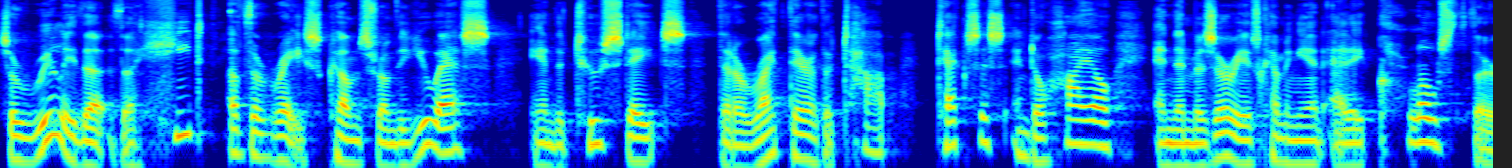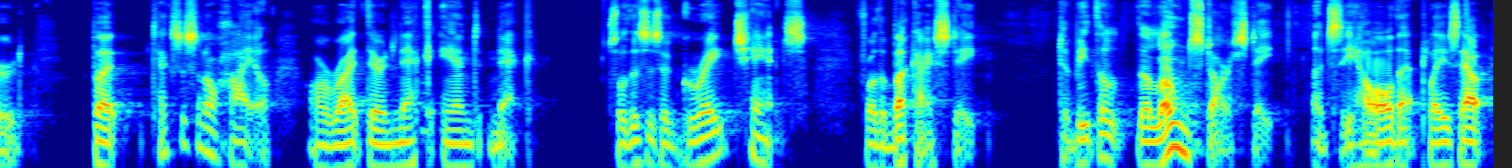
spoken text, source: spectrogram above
So really the, the heat of the race comes from the US and the two states that are right there at the top, Texas and Ohio, and then Missouri is coming in at a close third. But Texas and Ohio are right there neck and neck. So this is a great chance for the Buckeye State to beat the, the Lone Star State. Let's see how all that plays out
